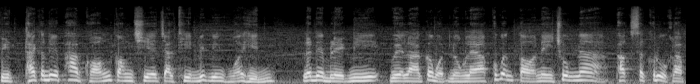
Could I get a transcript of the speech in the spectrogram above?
ปิดท้ายกันด้วยภาพของกองเชียร์จากทีมบิ๊กวิงหัวหิน และในเบรกนี้เวลาก็หมดลงแล้วพบกันต่อในช่วงหน้าพักสักครู่ครับ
